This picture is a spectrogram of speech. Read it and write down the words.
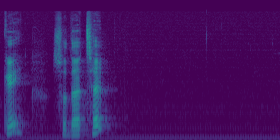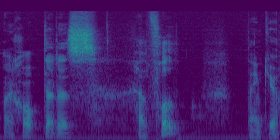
okay so that's it. I hope that is helpful. Thank you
